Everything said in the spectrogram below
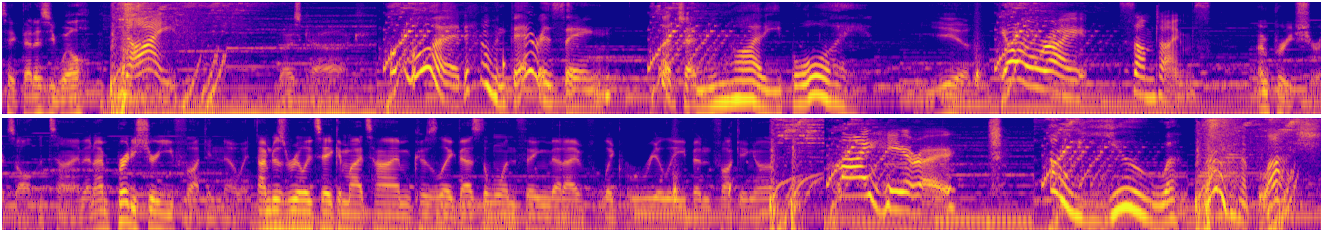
Take that as you will. Nice! Nice cock. Oh, Lord, how embarrassing. Such a naughty boy. Yeah. You're alright, sometimes. I'm pretty sure it's all the time, and I'm pretty sure you fucking know it. I'm just really taking my time, because, like, that's the one thing that I've, like, really been fucking up. My hero. Oh, you. I'm gonna blush.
